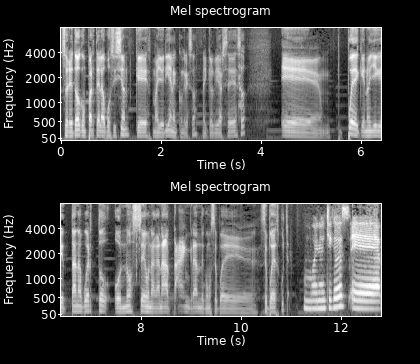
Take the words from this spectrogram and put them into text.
sobre todo con parte de la oposición, que es mayoría en el Congreso, no hay que olvidarse de eso, eh, puede que no llegue tan a puerto o no sea una ganada tan grande como se puede, se puede escuchar. Bueno chicos, eh,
